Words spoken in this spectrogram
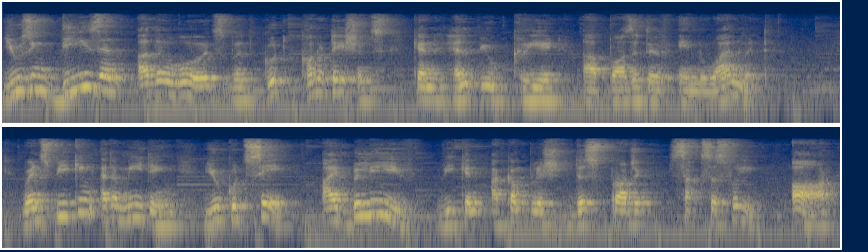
Using these and other words with good connotations can help you create a positive environment. When speaking at a meeting, you could say, I believe we can accomplish this project successfully, or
